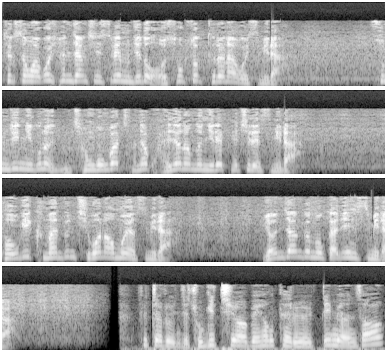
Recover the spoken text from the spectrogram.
특성화고 현장 실습의 문제도 속속 드러나고 있습니다. 숨진 이군은 전공과 전혀 관련 없는 일에 배치됐습니다. 더욱이 그만둔 직원 업무였습니다. 연장 근무까지 했습니다. 실제로 이제 조기 취업의 형태를 띠면서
